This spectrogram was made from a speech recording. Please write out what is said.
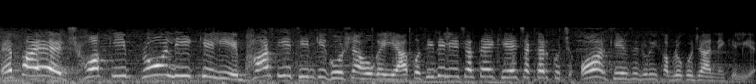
एफआईएच हॉकी प्रो लीग के लिए भारतीय टीम की घोषणा हो गई है। आपको सीधे लिए चलते हैं खेल चक्कर, कुछ और खेल से जुड़ी खबरों को जानने के लिए।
